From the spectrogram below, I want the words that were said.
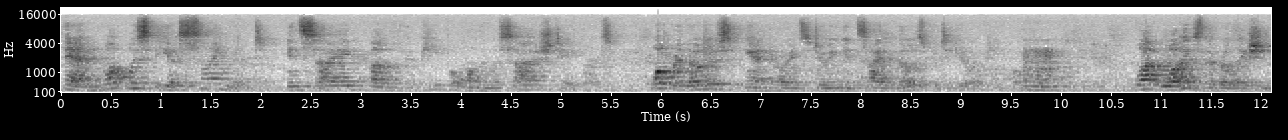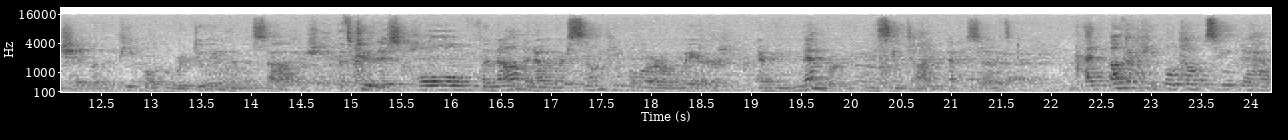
then what was the assignment inside of the people on the massage tables? What were those androids doing inside of those particular people? Mm-hmm. What was the relationship of the people who were doing the massage That's to this whole phenomena where some people are aware and remember missing time episodes, and other people don't seem to have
